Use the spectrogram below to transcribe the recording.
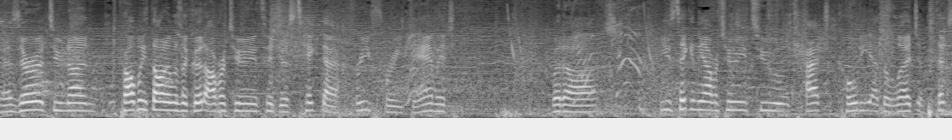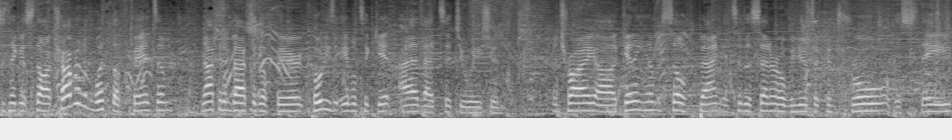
Yeah, Zero Two None. Probably thought it was a good opportunity to just take that free free damage. But uh, he's taking the opportunity to catch Cody at the ledge and potentially take a stock. Trapping him with the Phantom, knocking him back with a fair. Cody's able to get out of that situation and try uh, getting himself back into the center over here to control the stage.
